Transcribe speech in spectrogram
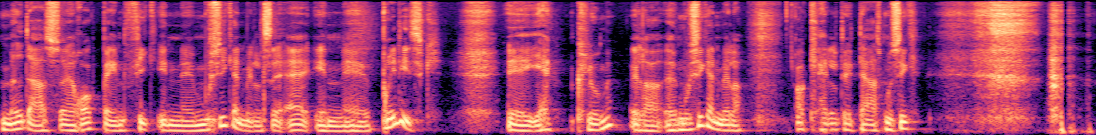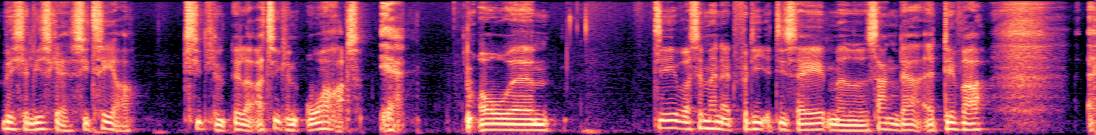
med deres øh, rockband fik en øh, musikanmeldelse af en øh, britisk øh, ja, klumme, eller øh, musikanmelder, og kaldte deres musik, hvis jeg lige skal citere titlen, eller artiklen ordret, ja. og øh, det var simpelthen, at fordi at de sagde med sangen der, at det var øh,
